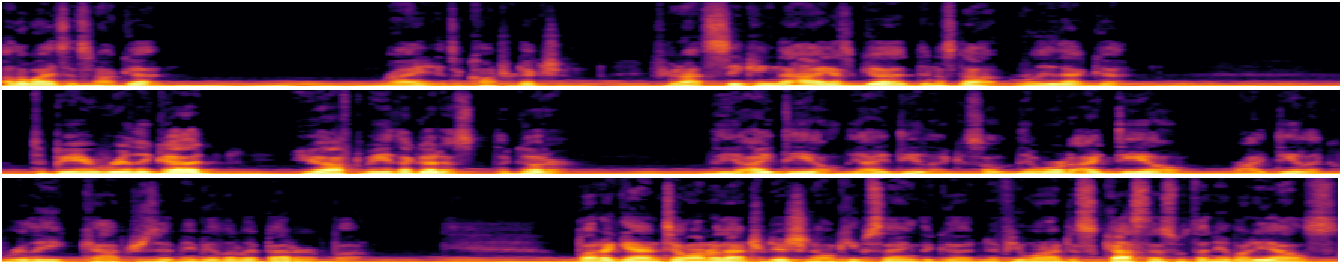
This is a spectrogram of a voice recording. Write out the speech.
Otherwise, it's not good, right? It's a contradiction. If you're not seeking the highest good, then it's not really that good. To be really good, you have to be the goodest, the gooder, the ideal, the idyllic. So the word ideal or idyllic really captures it maybe a little bit better, but but again, to honor that tradition, I'll keep saying the good. And if you want to discuss this with anybody else,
